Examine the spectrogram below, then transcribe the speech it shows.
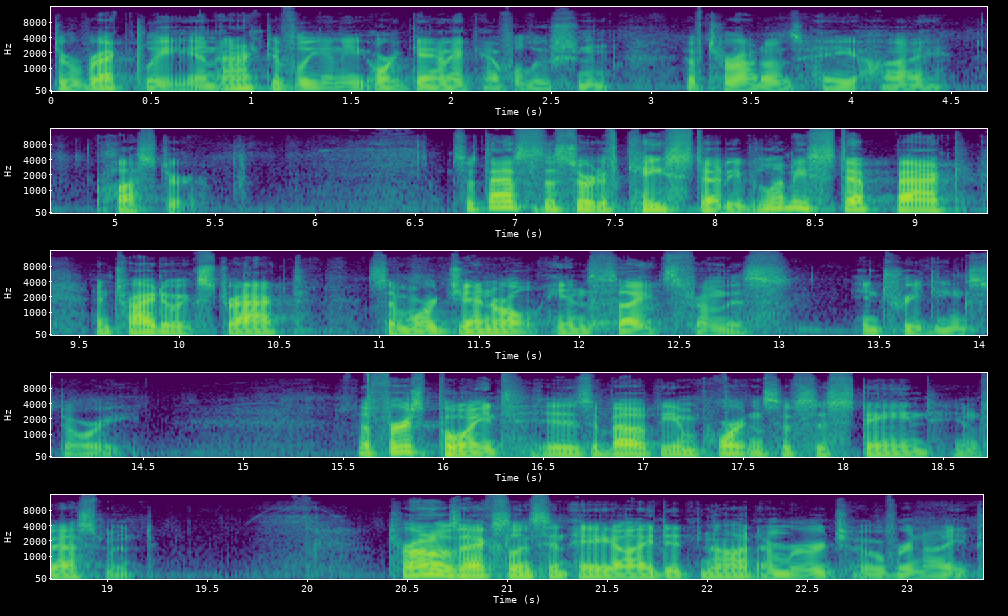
directly and actively in the organic evolution of Toronto's AI cluster. So that's the sort of case study, but let me step back and try to extract some more general insights from this intriguing story. The first point is about the importance of sustained investment. Toronto's excellence in AI did not emerge overnight.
